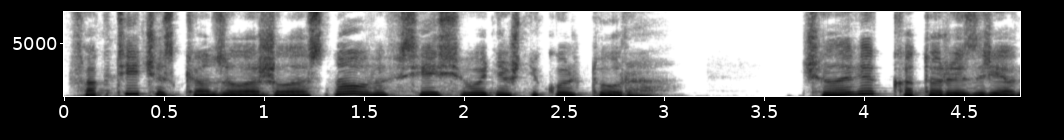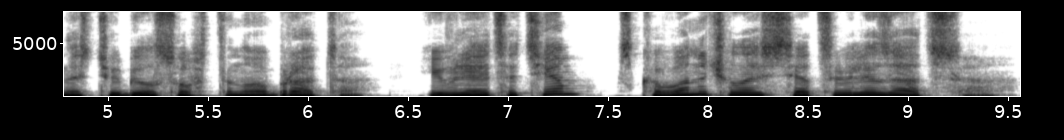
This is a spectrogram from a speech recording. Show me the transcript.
Фактически он заложил основы всей сегодняшней культуры. Человек, который из ревности убил собственного брата, является тем, с кого началась вся цивилизация.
